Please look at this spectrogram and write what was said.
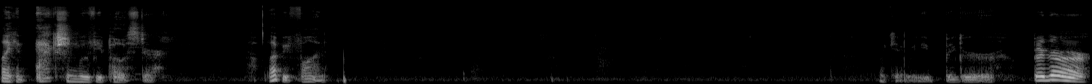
Like an action movie poster. That'd be fun. Okay, we need bigger. Bigger!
